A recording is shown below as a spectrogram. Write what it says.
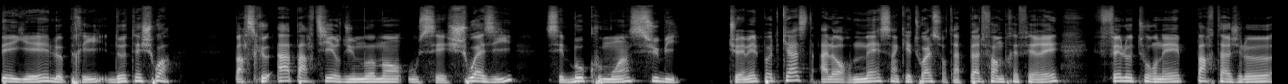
payer le prix de tes choix. Parce que à partir du moment où c'est choisi, c'est beaucoup moins subi. Tu as aimé le podcast? Alors mets 5 étoiles sur ta plateforme préférée, fais-le tourner, partage-le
